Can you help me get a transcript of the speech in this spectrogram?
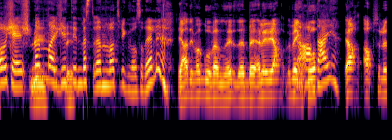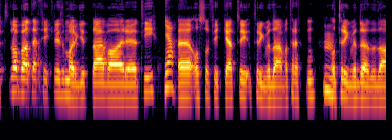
Okay, Slu, Men Margit, slu. din bestevenn, var Trygve også det, eller? Ja, de var gode venner. Det, eller ja, begge Ja, to. deg. Ja, absolutt. Det var bare at jeg fikk liksom Margit da jeg var eh, 10. Ja. uh, og så fikk jeg Trygve da jeg var 13. Mm. Og Trygve døde da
